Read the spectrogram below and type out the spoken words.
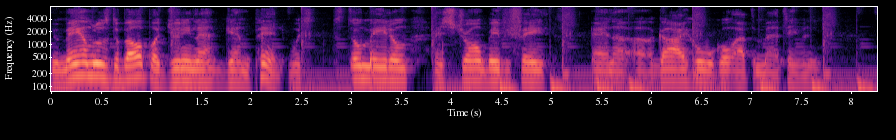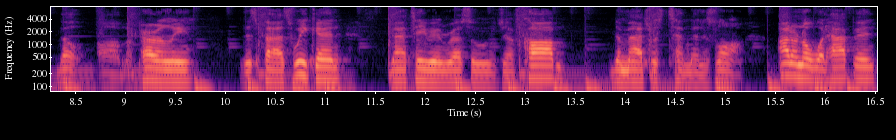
you made him lose the belt, but you didn't get him pinned, which still made him a strong baby face and a, a guy who will go after Matt Taven's belt. Um, apparently, this past weekend, Matt Taven wrestled Jeff Cobb. The match was 10 minutes long. I don't know what happened.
